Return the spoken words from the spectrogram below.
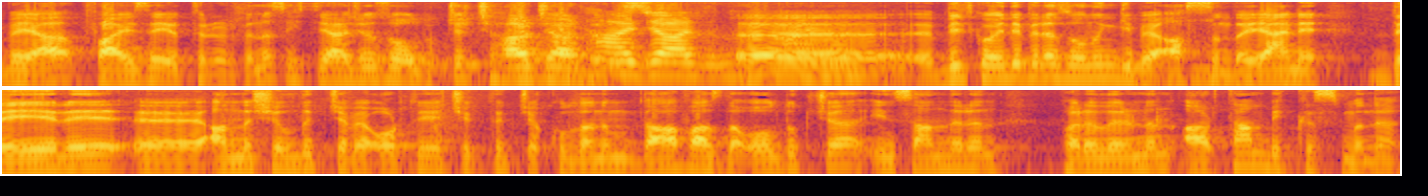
veya faize yatırırdınız. İhtiyacınız oldukça harcardınız. Harcardınız, Ee, Bitcoin'de biraz onun gibi aslında. Yani değeri e, anlaşıldıkça ve ortaya çıktıkça, kullanım daha fazla oldukça insanların paralarının artan bir kısmını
